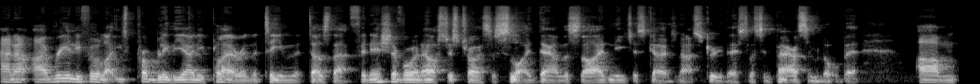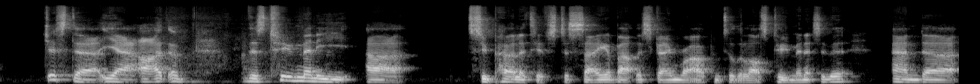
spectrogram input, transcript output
And I, I, really feel like he's probably the only player in the team that does that finish. Everyone else just tries to slide down the side, and he just goes, "No, screw this. Let's embarrass him a little bit." Um, just uh, yeah, uh, there's too many uh, superlatives to say about this game right up until the last two minutes of it, and uh,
